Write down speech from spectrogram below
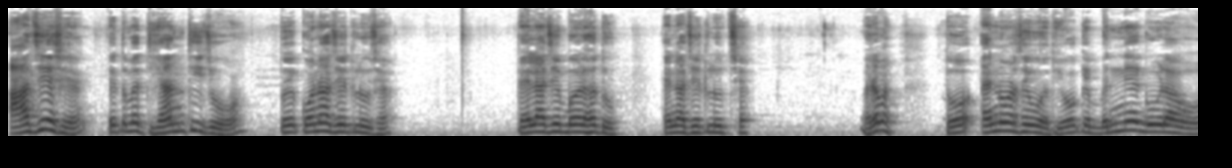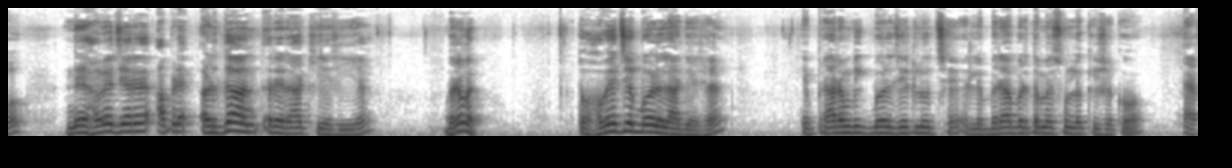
આ જે છે એ તમે ધ્યાનથી જુઓ, તો એ કોના જેટલું છે? પહેલાં જે બળ હતું, એના જેટલું જ છે. બરાબર? તો એનો અર્થ એવો થયો કે બંને ગોળાઓ ને હવે જ્યારે આપણે અડધા અંતરે રાખીએ છીએ, બરાબર? તો હવે જે બળ લાગે છે, એ પ્રારંભિક બળ જેટલું જ છે, એટલે બરાબર તમે શું લખી શકો? એફ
